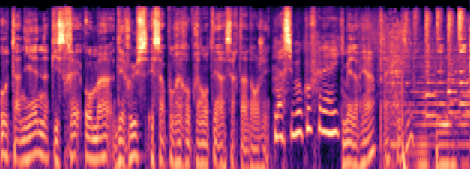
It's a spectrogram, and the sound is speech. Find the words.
otanienne qui serait aux mains des Russes et ça pourrait représenter un certain danger. Merci beaucoup Frédéric. Mais de rien, avec plaisir.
